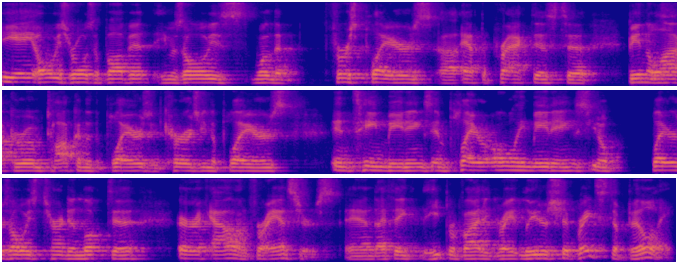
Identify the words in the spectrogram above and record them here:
EA always rose above it. He was always one of the first players uh, after practice to be in the locker room, talking to the players, encouraging the players in team meetings, in player only meetings. You know, players always turned and looked to Eric Allen for answers. And I think he provided great leadership, great stability,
